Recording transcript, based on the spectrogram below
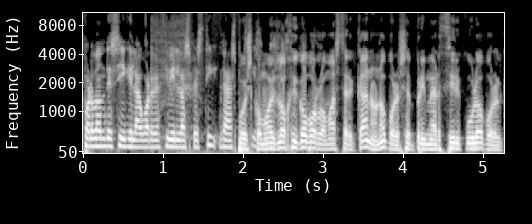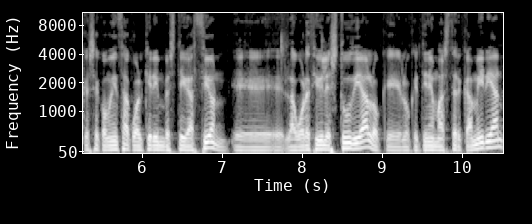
¿Por dónde sigue la Guardia Civil las, pesquisas? Pues como es lógico, por lo más cercano, ¿no? Por ese primer círculo por el que se comienza cualquier investigación. Eh, la Guardia Civil estudia lo que, lo que tiene más cerca Miriam,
